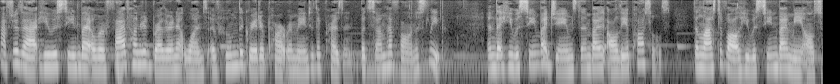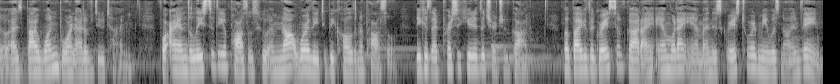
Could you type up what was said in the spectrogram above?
After that, he was seen by over five hundred brethren at once, of whom the greater part remain to the present, but some have fallen asleep. And that he was seen by James, then by all the apostles. Then last of all, he was seen by me also, as by one born out of due time. For I am the least of the apostles, who am not worthy to be called an apostle, because I persecuted the church of God. But by the grace of God I am what I am, and his grace toward me was not in vain,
